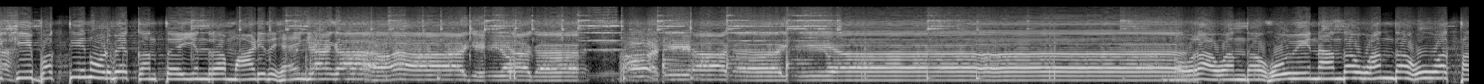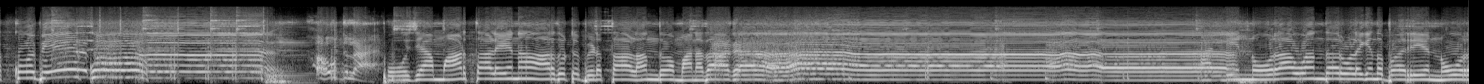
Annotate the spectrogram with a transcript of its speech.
ಇಕ್ಕಿ ಭಕ್ತಿ ನೋಡ್ಬೇಕಂತ ಇಂದ್ರ ಮಾಡಿದ ಹೆಂಗ. ನೂರ ಒಂದ ಹೂವಿನಂದ ಒಂದ ಹೂವ ತಕ್ಕೋಬೇಕು. ಪೂಜೆ ಮಾಡ್ತಾಳೇನ, ಆರ್ದುಟ್ಟು ಬಿಡ್ತಾಳಂದು ಮನದಾಗ. ಅಲ್ಲಿ ನೂರ ಒಂದರೊಳಗಿಂದ ಬರೀ ನೂರ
